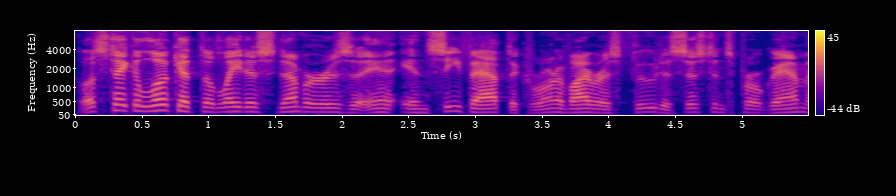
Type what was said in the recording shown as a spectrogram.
Let's take a look at the latest numbers in, in, CFAP, the Coronavirus Food Assistance Program.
